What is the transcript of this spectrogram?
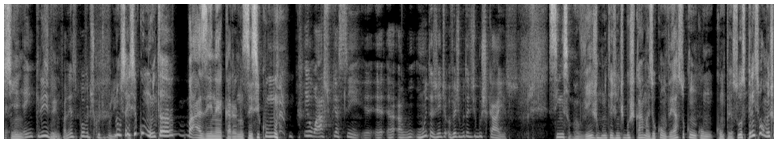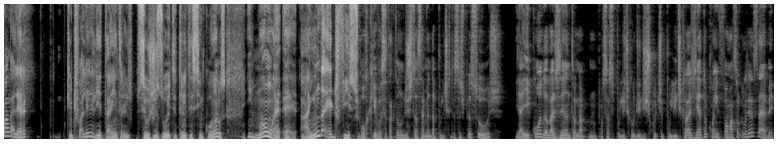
É- sim. É, incrível. sim. Em Valença, o povo discute política. Não sei se com muita base, né, cara? Não sei se com. Eu acho que, assim, é- é- é- muita gente, eu vejo muita gente buscar isso. Sim, Samuel, eu vejo muita gente buscar, mas eu converso com, com, com pessoas, principalmente uma galera que eu te falei ali, tá? Entre seus 18 e 35 anos. Irmão, é, é- ainda é difícil. Porque você está tendo um distanciamento da política dessas pessoas. E aí, quando elas entram na- no processo político ou de discutir política, elas entram com a informação que elas recebem.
